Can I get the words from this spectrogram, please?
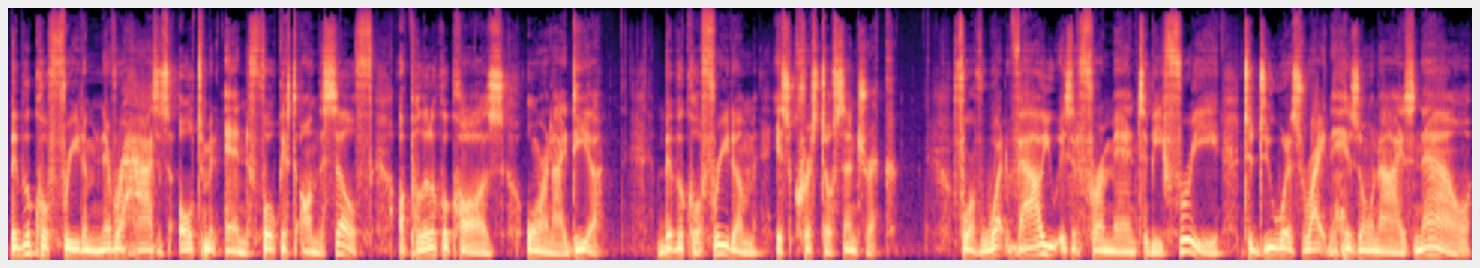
Biblical freedom never has its ultimate end focused on the self, a political cause, or an idea. Biblical freedom is Christocentric. For of what value is it for a man to be free to do what is right in his own eyes now,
